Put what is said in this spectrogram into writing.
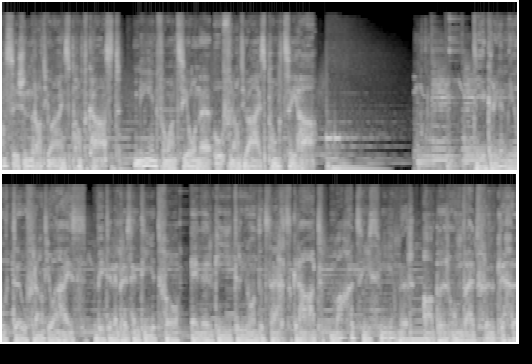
Das ist ein Radio 1 Podcast. Mehr Informationen auf radio1.ch. Die grünen Minuten auf Radio 1 werden Ihnen präsentiert von Energie 360 Grad. Machen Sie es wie immer, aber umweltfreundlicher.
